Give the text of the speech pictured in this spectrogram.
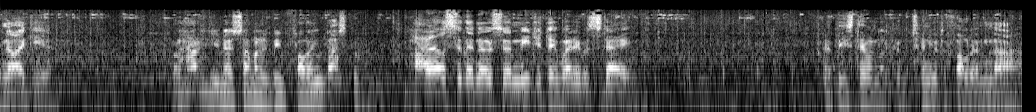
Have no idea. Well, how did you know someone had been following Baskerville? How else did they know so immediately where he was staying? At least they will not continue to follow him now.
